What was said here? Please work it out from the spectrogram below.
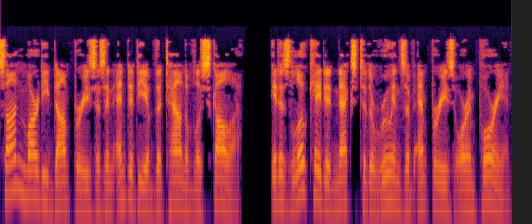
Sant Martí d'Empúries is an entity of the town of L'Escala. It is located next to the ruins of Empúries or Emporion.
